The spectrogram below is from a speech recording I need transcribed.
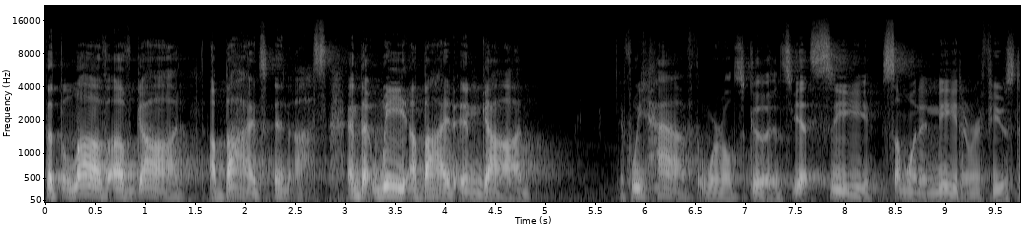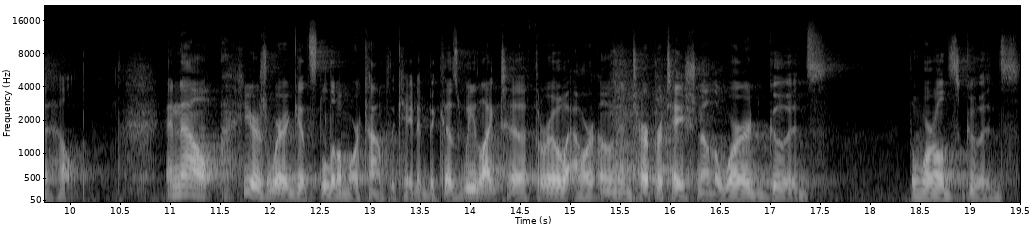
that the love of God abides in us and that we abide in God if we have the world's goods yet see someone in need and refuse to help? And now, here's where it gets a little more complicated because we like to throw our own interpretation on the word goods, the world's goods.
